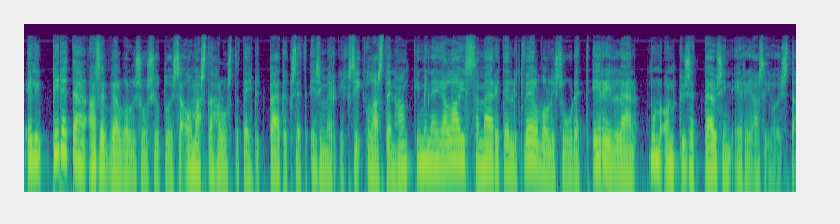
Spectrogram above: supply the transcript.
Eli pidetään asevelvollisuusjutuissa omasta halusta tehdyt päätökset, esimerkiksi lasten hankkiminen ja laissa määritellyt velvollisuudet erillään, kun on kyse täysin eri asioista.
